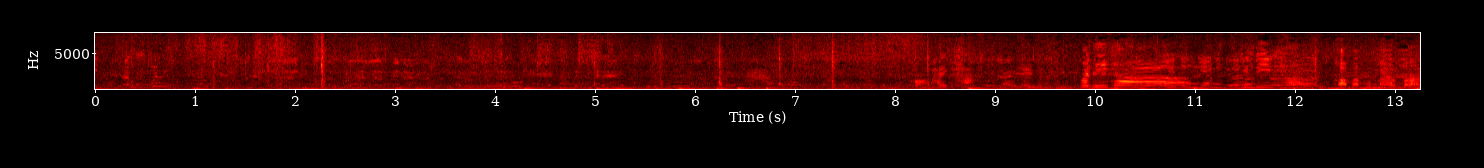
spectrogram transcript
้ ออภัยค่ะสวัสดีค่ะ ยินดีค่ะ ขอบพระคุณร้มาอกยบาค่ะท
